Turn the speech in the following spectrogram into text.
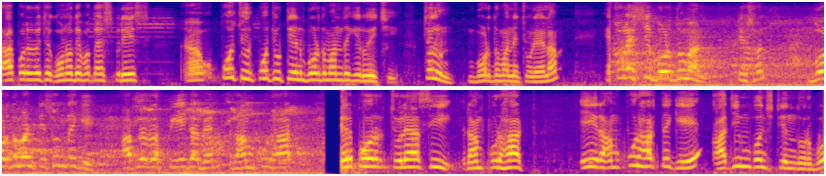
তারপরে রয়েছে গণদেবতা এক্সপ্রেস প্রচুর প্রচুর ট্রেন বর্ধমান থেকে রয়েছে। চলুন বর্ধমানে চলে এলাম। চলে এসেছি বর্ধমান স্টেশন। বর্ধমান স্টেশন থেকে আপনারা পেয়ে যাবেন রামপুরহাট। এরপর চলে আসি রামপুরহাট। এই রামপুরহাট থেকে আজিমগঞ্জ ট্রেন ধরবো।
